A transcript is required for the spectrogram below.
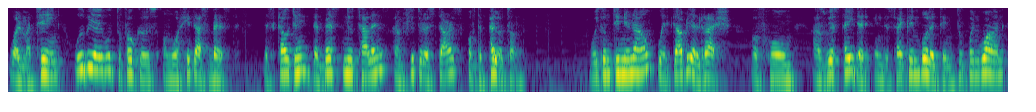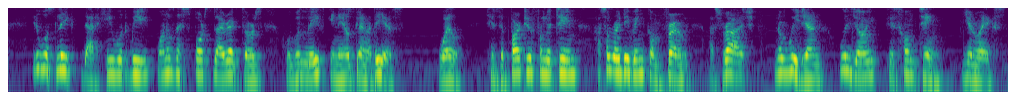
while Matxin will be able to focus on what he does best, scouting the best new talents and future stars of the peloton. We continue now with Gabriel Rasch, of whom, as we stated in the Cycling Bulletin 2.1, it was leaked that he would be one of the sports directors who will leave Ineos Grenadiers. Well, his departure from the team has already been confirmed as Rasch, Norwegian, will join his home team, UnoX.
